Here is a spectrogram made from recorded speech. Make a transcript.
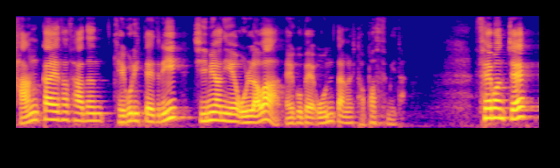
강가에서 사는 개구리 떼들이 지면 위에 올라와 애굽의 온 땅을 덮었습니다. 세 번째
